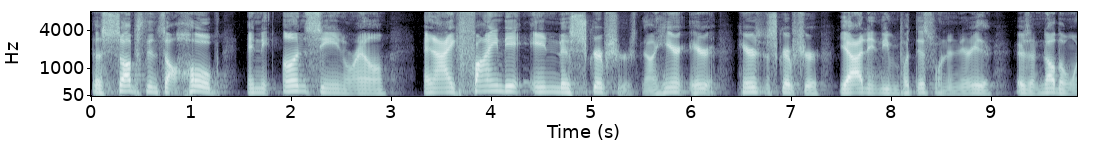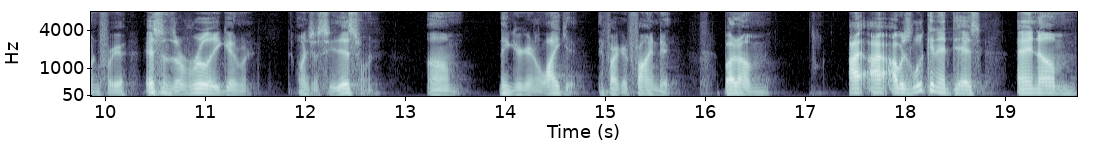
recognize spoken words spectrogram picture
the substance of hope in the unseen realm, and I find it in the scriptures. Now, here, here, here's the scripture. Yeah, I didn't even put this one in there either. There's another one for you. This one's a really good one. I want you to see this one. Um, I think you're to like it if I could find it. But um, I, I, I was looking at this, and um,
